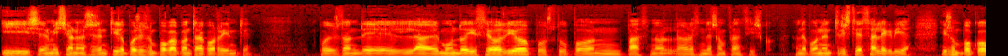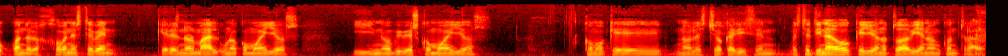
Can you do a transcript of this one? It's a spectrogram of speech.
Y ser misión en ese sentido, pues es un poco a contracorriente pues donde el, mundo dice odio, pues tú pon paz, ¿no? La oración de San Francisco, donde ponen tristeza, alegría. Y es un poco cuando los jóvenes te ven que eres normal, uno como ellos, y no vives como ellos, como que no les choca y dicen, este tiene algo que yo no todavía no he encontrado.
